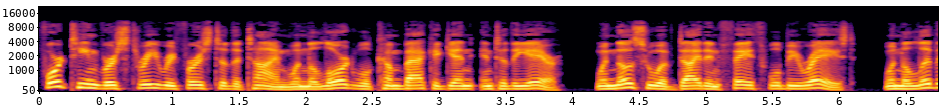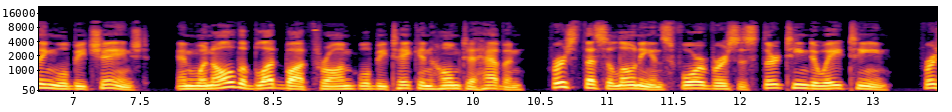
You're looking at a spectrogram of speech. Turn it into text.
14 verse 3 refers to the time when the Lord will come back again into the air, when those who have died in faith will be raised, when the living will be changed, and when all the blood bought throng will be taken home to heaven. 1 Thessalonians 4 verses 13 to 18, 1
